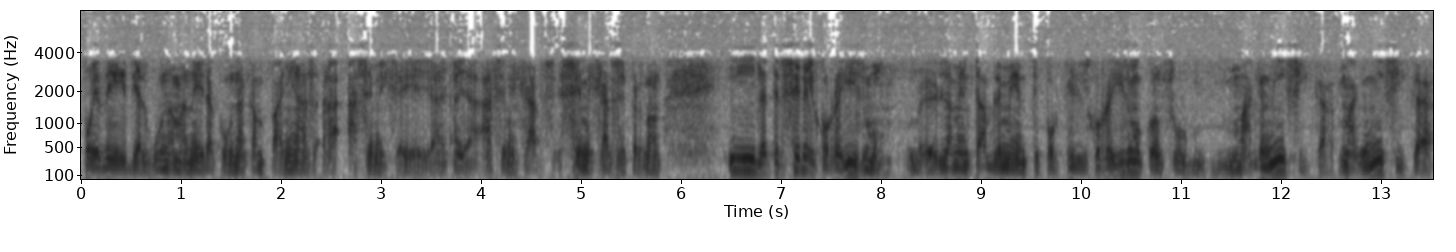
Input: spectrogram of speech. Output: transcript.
puede de alguna manera con una campaña asemejarse, semejarse, perdón. Y la tercera, el correísmo, eh, lamentablemente, porque el correísmo con su magnífica, magnífica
